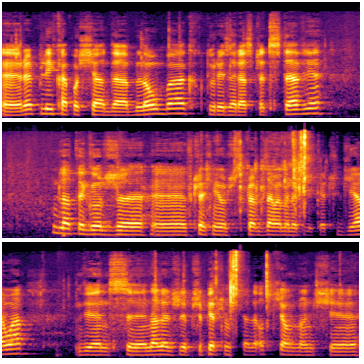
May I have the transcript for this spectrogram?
E, Replika posiada blowback, który zaraz przedstawię. Dlatego, że e, wcześniej już sprawdzałem replikę, czy działa, więc e, należy przy pierwszym strzale odciągnąć e,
